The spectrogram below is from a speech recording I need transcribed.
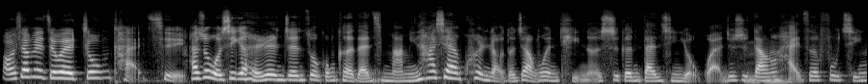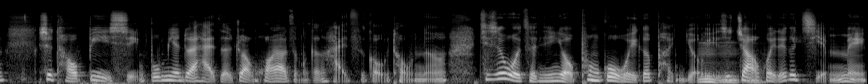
好，下面这位钟凯庆，他说：“我是一个很认真做功课的单亲妈咪。他现在困扰的这样问题呢，是跟单亲有关，就是当孩子的父亲是逃避型，不面对孩子的状况，要怎么跟孩子沟通呢？其实我曾经有碰过我一个朋友，也是教会的一个姐妹，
